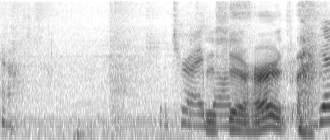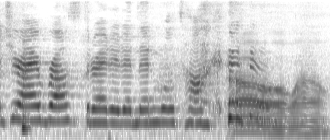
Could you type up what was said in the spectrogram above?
Yeah. Get your eyebrows. This shit hurts. Get your eyebrows threaded and then we'll talk. oh wow.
